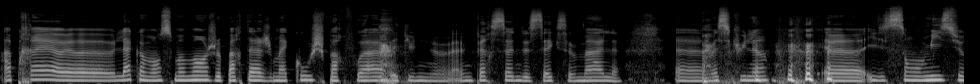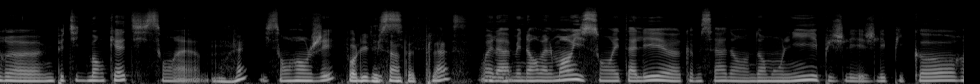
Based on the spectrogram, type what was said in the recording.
Après, euh, là, comme en ce moment, je partage ma couche parfois avec une, euh, une personne de sexe mâle, euh, masculin. euh, ils sont mis sur une petite banquette, ils sont, Ouais, ils sont rangés. pour lui Mais laisser un peu de place. Voilà, Ouais. mais normalement, ils sont étalés comme ça dans, dans mon lit et puis je les, je les picore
